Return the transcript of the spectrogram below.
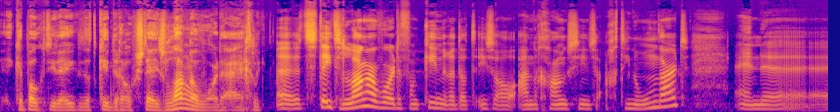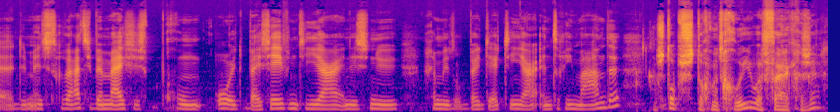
Ik heb ook het idee dat kinderen ook steeds langer worden eigenlijk. Uh, het steeds langer worden van kinderen, dat is al aan de gang sinds 1800. En uh, de menstruatie bij meisjes begon ooit bij 17 jaar en is nu gemiddeld bij 13 jaar en 3 maanden. Dan stoppen ze toch met groeien, wordt vaak gezegd.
